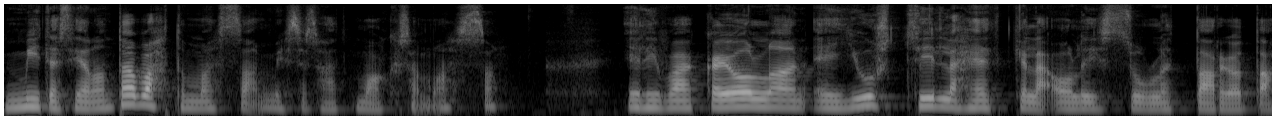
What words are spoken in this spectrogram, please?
mitä siellä on tapahtumassa, missä sä oot maksamassa. Eli vaikka jollain ei just sillä hetkellä olisi sulle tarjota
